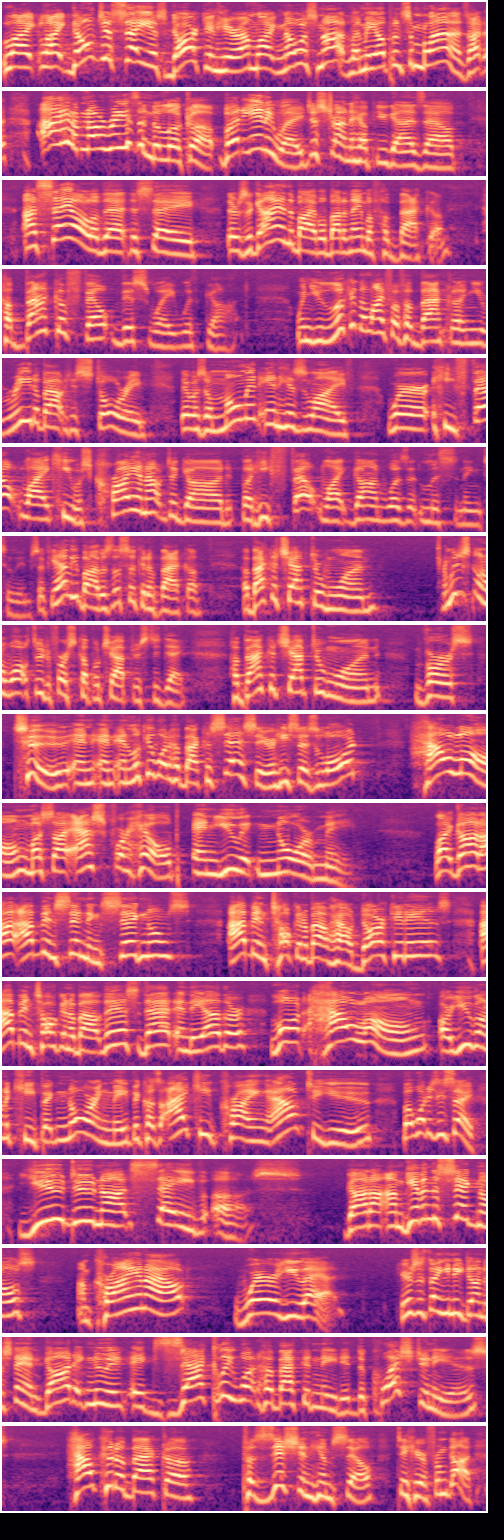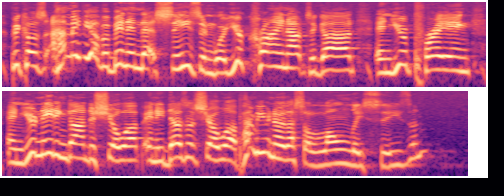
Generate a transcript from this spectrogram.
Like, like, don't just say it's dark in here. I'm like, no, it's not. Let me open some blinds. I, I have no reason to look up. But anyway, just trying to help you guys out. I say all of that to say there's a guy in the Bible by the name of Habakkuk. Habakkuk felt this way with God. When you look at the life of Habakkuk and you read about his story, there was a moment in his life where he felt like he was crying out to God, but he felt like God wasn't listening to him. So if you have your Bibles, let's look at Habakkuk. Habakkuk chapter 1, and we're just going to walk through the first couple chapters today. Habakkuk chapter 1, verse 2, and, and, and look at what Habakkuk says here. He says, Lord, how long must I ask for help and you ignore me? Like, God, I, have been sending signals. I've been talking about how dark it is. I've been talking about this, that, and the other. Lord, how long are you going to keep ignoring me? Because I keep crying out to you. But what does he say? You do not save us. God, I'm giving the signals. I'm crying out. Where are you at? Here's the thing you need to understand God knew exactly what Habakkuk needed. The question is, how could Habakkuk position himself to hear from God. Because how many of you ever been in that season where you're crying out to God and you're praying and you're needing God to show up and he doesn't show up? How many of you know that's a lonely season?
